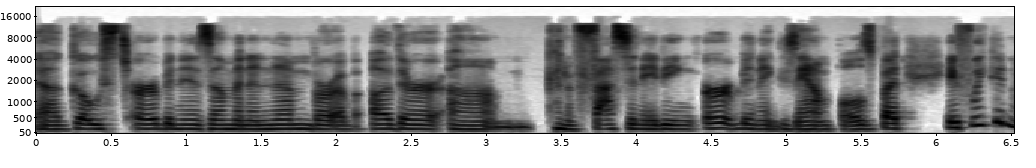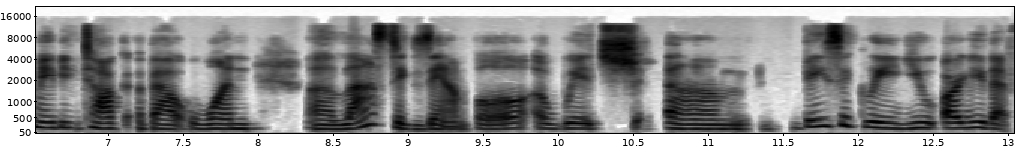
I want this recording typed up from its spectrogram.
uh, ghost urbanism and a number of other um, kind of fascinating urban examples. But if we could maybe talk about one uh, last example, uh, which um, basically you argue that,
